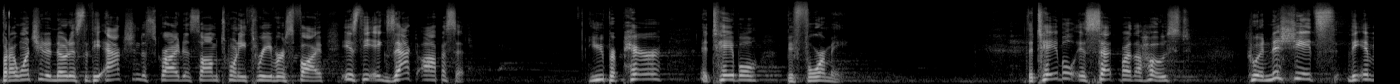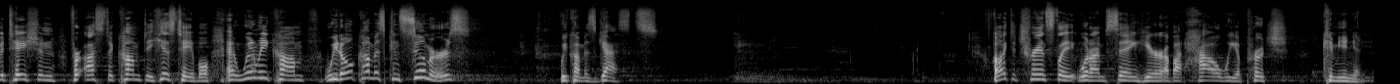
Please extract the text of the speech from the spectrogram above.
But I want you to notice that the action described in Psalm 23, verse 5, is the exact opposite. You prepare a table before me. The table is set by the host who initiates the invitation for us to come to his table. And when we come, we don't come as consumers, we come as guests. I like to translate what I'm saying here about how we approach communion.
